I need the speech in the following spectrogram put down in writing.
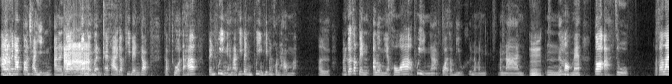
อ่าไม่นับตอนชายหญิง อันนั้นก็อ่าก็เหมือนเหมือนคล้ายๆ กับพี่เบนซ์กับกับถั่วแต่ถ้าเป็นผู้หญิงในฐานะที่เป็นผู้หญิงที่เป็นคนทำอะเออ มันก็จะเป็นอารมณ์เนี้ยเพราะว่าผู้หญิงอะกว่าจะบิวขึ้นอะมันมันนานอืมอืมนึกออกไหมก็อะจูบแล้วก็ไล่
